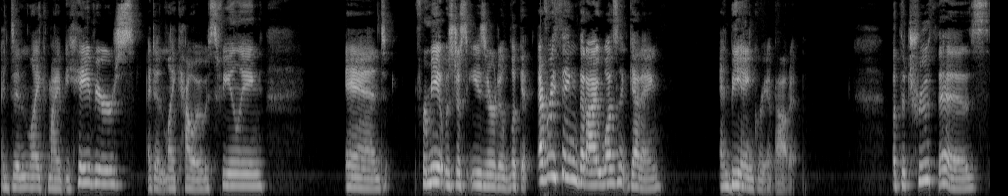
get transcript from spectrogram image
I didn't like my behaviors. I didn't like how I was feeling. And for me, it was just easier to look at everything that I wasn't getting and be angry about it. But the truth is,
